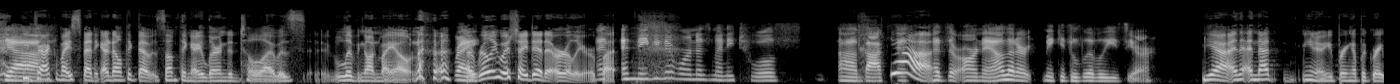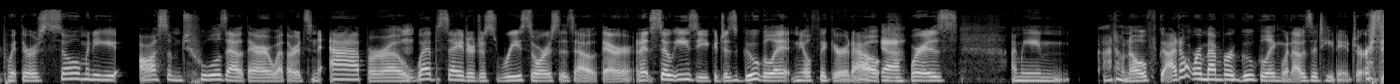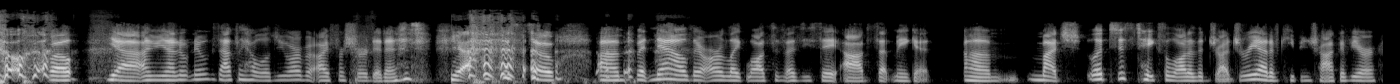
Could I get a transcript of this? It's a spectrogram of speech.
Yeah. Keep track of my spending. I don't think that was something I learned until I was living on my own. right. I really wish I did it earlier, and, but and maybe there weren't as many tools uh, back Yeah. then as there are now that are make it a little easier. Yeah, and and that you know you bring up a great point. There are so many awesome tools out there, whether it's an app or a Mm. website or just resources out there, and it's so easy. You could just Google it and you'll figure it out. Yeah. Whereas, I mean, I don't know. If, I don't remember Googling when I was a teenager. So Well, yeah, I mean, I don't know exactly how old you are, but I for sure didn't. yeah, so, um, but now there are like lots of, as you say, apps that make it um, much. It just takes a lot of the drudgery out of keeping track of your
